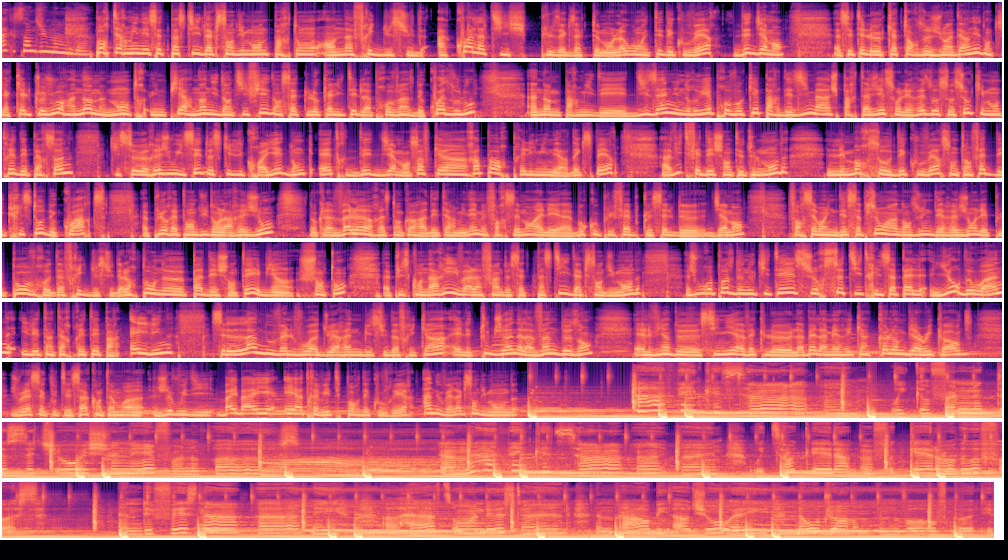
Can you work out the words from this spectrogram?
Accent du monde. Pour terminer cette pastille d'accent du monde, partons en Afrique du Sud, à Kualati plus exactement, là où ont été découverts des diamants. C'était le 14 juin dernier, donc il y a quelques jours, un homme montre une pierre non identifiée dans cette localité de la province de KwaZulu. Un homme parmi des dizaines, une ruée provoquée par des images partagées sur les réseaux sociaux qui montraient des personnes qui se réjouissaient de ce qu'ils croyaient donc être des diamants. Sauf qu'un rapport préliminaire d'experts a vite fait déchanter tout le monde. Les morceaux découverts sont en fait des cristaux de quartz, euh, plus répandus dans la région. Donc la valeur reste encore à déterminer, mais forcément elle est euh, beaucoup plus faible que celle de diamant. Forcément une déception hein, dans une des régions les plus pauvres d'Afrique du Sud. Alors pour ne pas déchanter, eh bien chantons, euh, puisqu'on arrive à la fin de cette pastille d'accent du monde. Je vous propose de nous quitter sur ce titre. Il s'appelle You're the One. Il est interprété par Aileen. C'est la nouvelle voix du RB sud-africain. Elle est toute jeune, elle a 22 ans elle vient de signer avec le label américain Columbia Records. Je vous laisse écouter ça. Quant à moi, je vous dis bye bye et à très vite pour découvrir un nouvel accent du monde. I think it's time we confronted the situation in front of us. And I think it's time We talk it out and forget all the fuss. And if it's not me, I'll have to understand. And I'll be out your way, no drama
